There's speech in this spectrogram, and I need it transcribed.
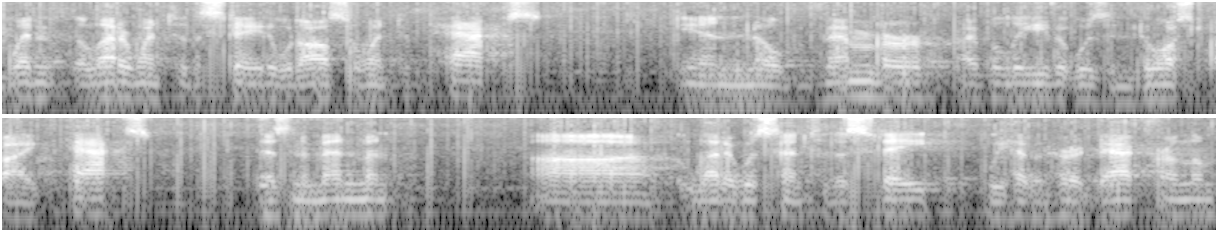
when the letter went to the state, it would also went to PACTS. In November, I believe, it was endorsed by PACTS as an amendment. Uh, Letter was sent to the state. We haven't heard back from them.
